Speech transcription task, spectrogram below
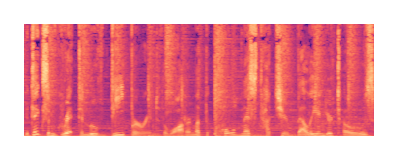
It takes some grit to move deeper into the water and let the coldness touch your belly and your toes.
